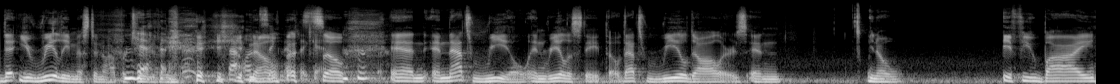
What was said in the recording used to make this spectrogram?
that you really missed an opportunity. That you know, so and and that's real in real estate though. That's real dollars, and you know, if you buy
